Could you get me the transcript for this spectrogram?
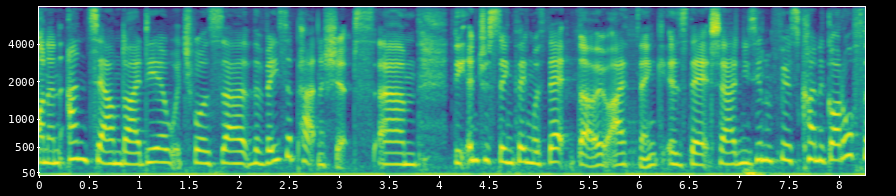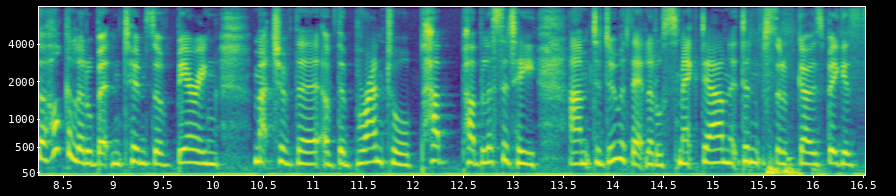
on an unsound idea, which was uh, the visa partnerships. Um, the interesting thing with that, though, I think, is that uh, New Zealand First kind of got off the hook a little bit in terms of bearing much of the of the brunt or pub publicity um, to do with that little smackdown. It didn't sort of go as big as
